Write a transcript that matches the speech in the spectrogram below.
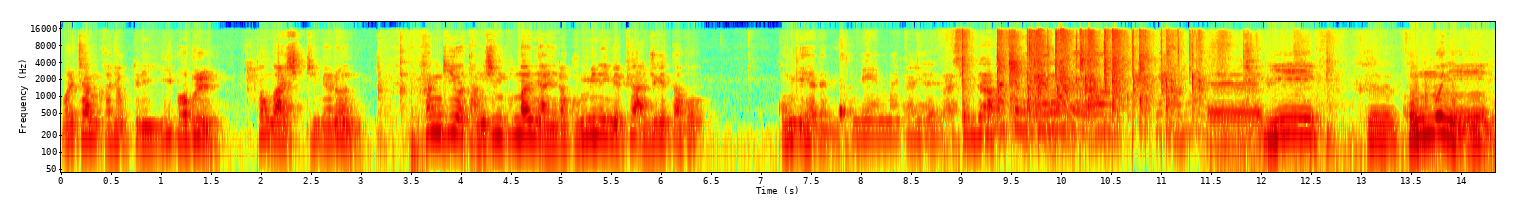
월참 가족들이 이 법을 통과시키면은 한기호 당신뿐만이 아니라 국민의힘에 표 안 주겠다고 공개해야 됩니다. 네, 맞아요. 맞습니다. 말씀 잘하세요. 에, 이, 그, 공문이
